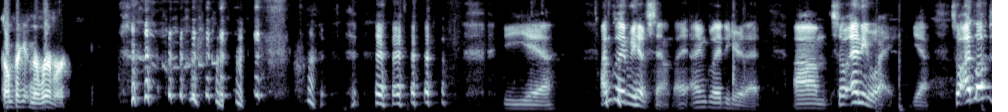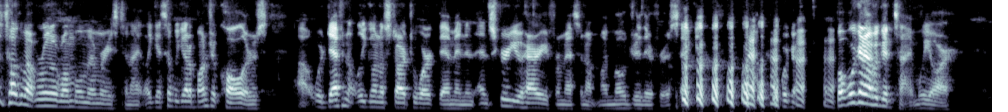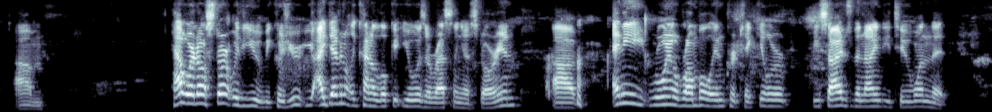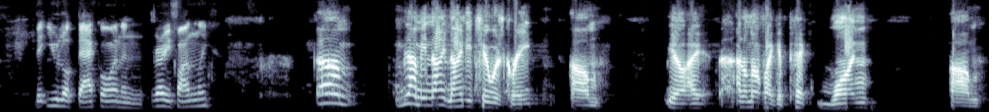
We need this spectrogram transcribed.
Dumping it in the river. yeah. I'm glad we have sound. I, I'm glad to hear that. Um, so anyway, yeah. So I'd love to talk about Royal Rumble memories tonight. Like I said, we got a bunch of callers. Uh, we're definitely going to start to work them in, and, and screw you, Harry, for messing up my mojo there for a second. we're gonna, but we're gonna have a good time. We are. Um, Howard, I'll start with you because you. you I definitely kind of look at you as a wrestling historian. Uh, any Royal Rumble in particular, besides the '92 one that that you look back on and very fondly? Um, yeah, I mean, 92 was great. Um, you know, I I don't know if I could pick one. Um,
